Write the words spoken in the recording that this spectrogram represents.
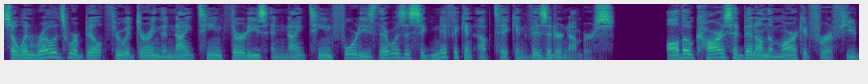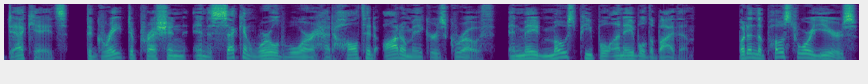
so when roads were built through it during the 1930s and 1940s, there was a significant uptick in visitor numbers. Although cars had been on the market for a few decades, the Great Depression and the Second World War had halted automakers' growth and made most people unable to buy them. But in the post-war years,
